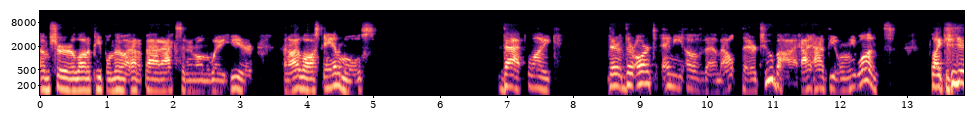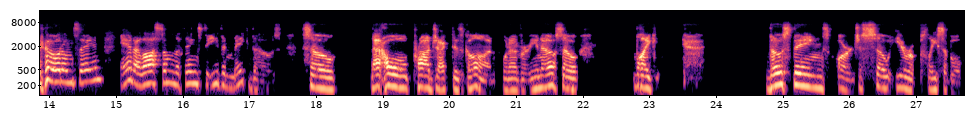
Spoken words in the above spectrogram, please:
I'm sure a lot of people know I had a bad accident on the way here, and I lost animals that like there there aren't any of them out there to buy. I had the only ones. Like you know what I'm saying? And I lost some of the things to even make those. So that whole project is gone, whatever, you know? So like those things are just so irreplaceable.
